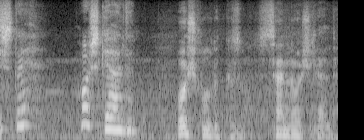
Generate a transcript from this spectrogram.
Enişte, hoş geldin. Hoş bulduk kızım. Sen de hoş geldin.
